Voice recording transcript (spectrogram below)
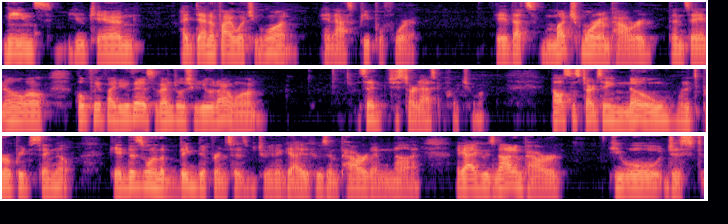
means you can identify what you want and ask people for it. Okay, that's much more empowered than saying, oh, well, hopefully if I do this, eventually she'll do what I want. Instead, just start asking for what you want. Also start saying no when it's appropriate to say no. Okay, this is one of the big differences between a guy who's empowered and not. A guy who's not empowered, he will just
